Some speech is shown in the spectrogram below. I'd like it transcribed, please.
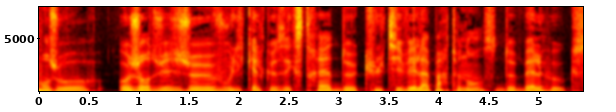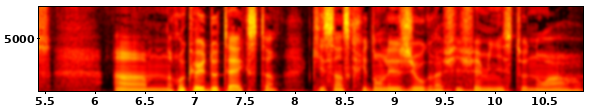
Bonjour, aujourd'hui je vous lis quelques extraits de Cultiver l'appartenance de Bell Hooks, un recueil de textes qui s'inscrit dans les géographies féministes noires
